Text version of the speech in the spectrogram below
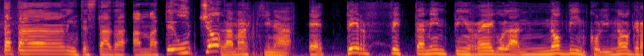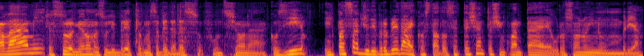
Tataan, intestata a Matteuccio. La macchina è perfettamente in regola, no vincoli, no gravami. C'è solo il mio nome sul libretto, come sapete adesso funziona così. Il passaggio di proprietà è costato 750 euro, sono in Umbria.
